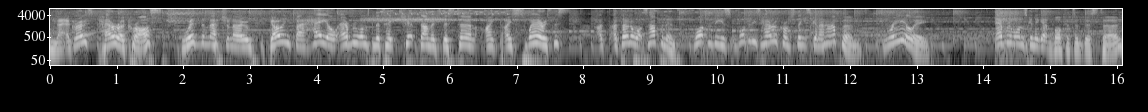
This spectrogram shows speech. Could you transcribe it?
Metagross? Heracross with the metronome going for Hail. Everyone's to take chip damage this turn. I, I swear, is this I, I don't know what's happening. What do these what do these Heracross think's gonna happen? Really? Everyone's going to get buffeted this turn.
